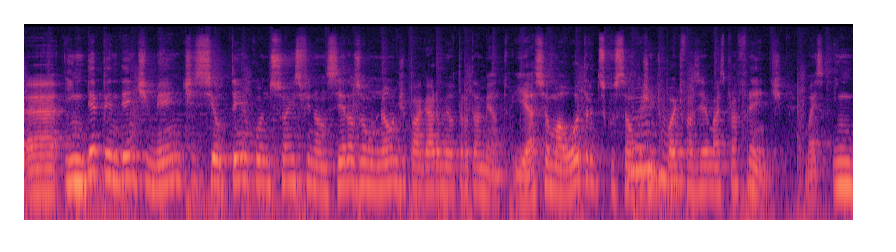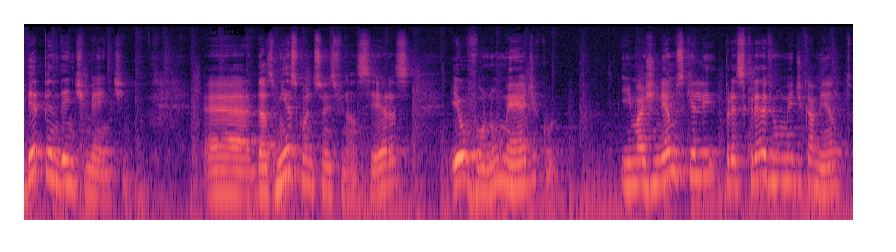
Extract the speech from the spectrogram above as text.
É, independentemente se eu tenho condições financeiras ou não de pagar o meu tratamento, e essa é uma outra discussão que a gente pode fazer mais para frente, mas independentemente é, das minhas condições financeiras, eu vou num médico, imaginemos que ele prescreve um medicamento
